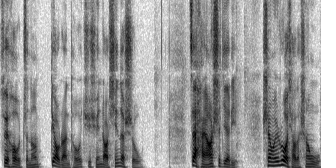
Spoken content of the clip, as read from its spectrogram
最后只能调转头去寻找新的食物。在海洋世界里，身为弱小的生物。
